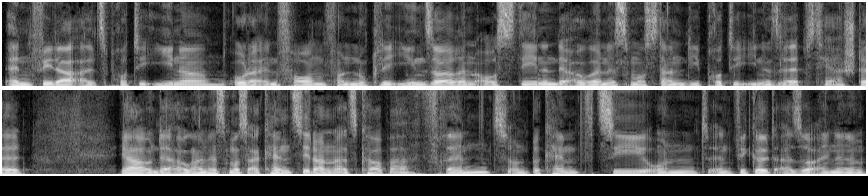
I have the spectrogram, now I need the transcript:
entweder als Proteine oder in Form von Nukleinsäuren, aus denen der Organismus dann die Proteine selbst herstellt. Ja, und der Organismus erkennt sie dann als körperfremd und bekämpft sie und entwickelt also eine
